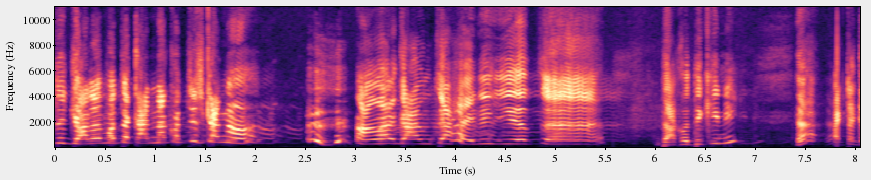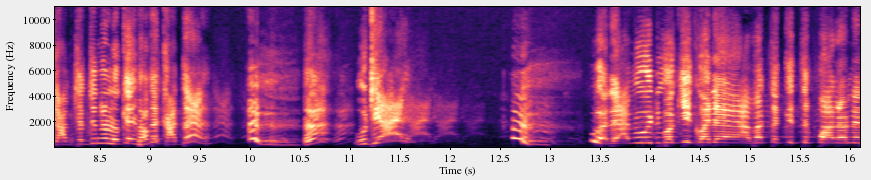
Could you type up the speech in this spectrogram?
তুই জলের মধ্যে কান্না করছিস কেন? আমার গামছা হারিয়ে গিয়েছে। দেখো দেখিনি? হ্যাঁ? একটা গামছার জন্য লোকে এইভাবে কাঁদে? হ্যাঁ? উঠে আয়। ওরে, আমি উঠবো কি করে? আমার তো কিছু পরনে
